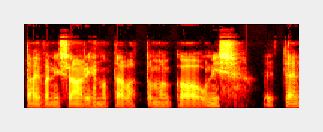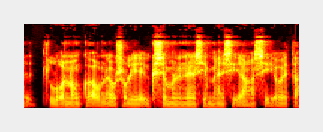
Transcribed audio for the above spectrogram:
Taivanin saarihan on tavattoman kaunis. Että luonnon kauneus oli yksi semmoinen ensimmäisiä asioita.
